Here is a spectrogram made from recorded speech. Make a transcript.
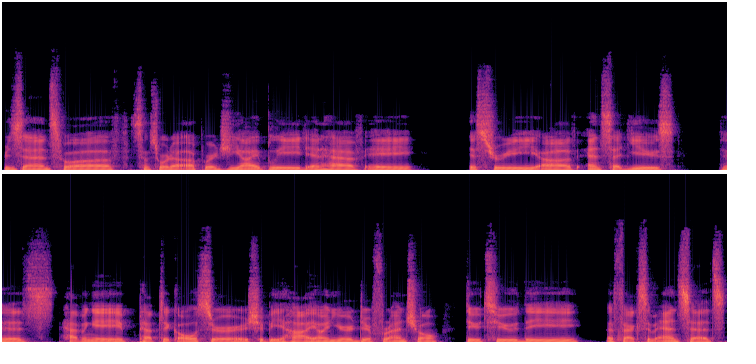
presents with some sort of upper GI bleed and have a history of NSAID use, is having a peptic ulcer should be high on your differential due to the effects of NSAIDs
